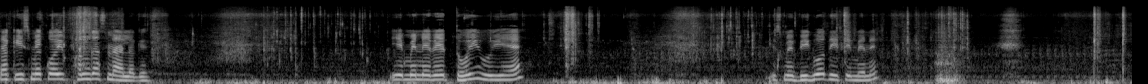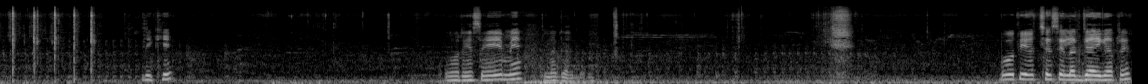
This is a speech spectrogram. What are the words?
ताकि इसमें कोई फंगस ना लगे। ये मैंने रेत धोई हुई है। इसमें भिगो दी थी मैंने। देखिए। और ऐसे में लगा दूँ। बहुत ही अच्छे से लग जाएगा फिर।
